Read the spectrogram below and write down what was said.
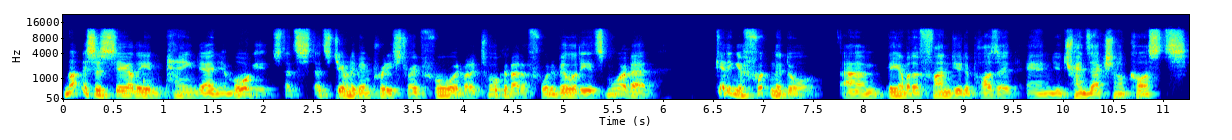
not necessarily in paying down your mortgage. That's, that's generally been pretty straightforward. When I talk about affordability, it's more about getting your foot in the door, um, being able to fund your deposit and your transactional costs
